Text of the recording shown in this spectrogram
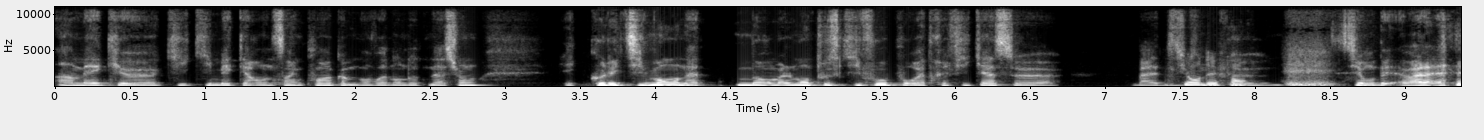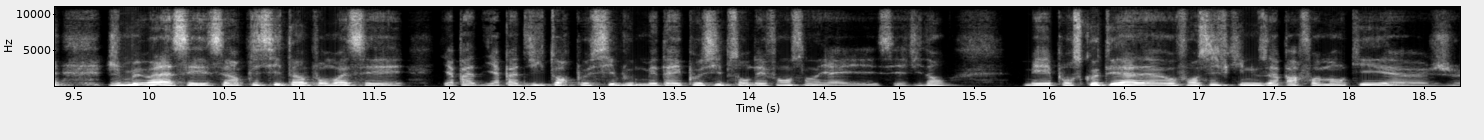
un mec euh, qui, met 45 points comme on voit dans d'autres nations. Et collectivement, on a normalement tout ce qu'il faut pour être efficace bah, si on défend. si on voilà, je me, voilà, c'est implicite. Hein. Pour moi, c'est il n'y a pas il a pas de victoire possible ou de médaille possible sans défense. Hein. c'est évident. Mais pour ce côté euh, offensif qui nous a parfois manqué, euh, je,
